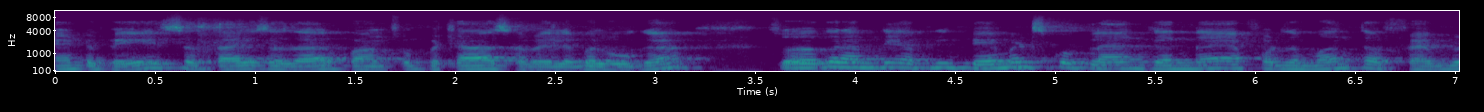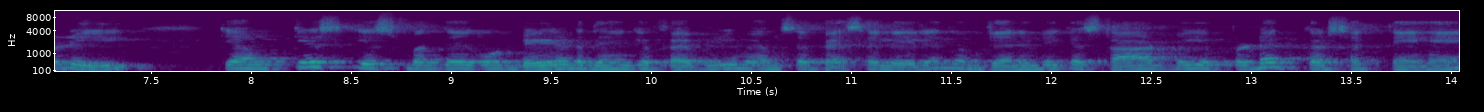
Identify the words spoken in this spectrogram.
एंड पे सत्ताईस हज़ार पाँच सौ पचास अवेलेबल होगा। सो अगर हमने अपनी पेमेंट्स को प्लान करना है for the month of February कि हम किस किस बंदे को डेट दें कि फेबरी में हमसे पैसे ले लें तो हम जनवरी के स्टार्ट पे ये प्रोडक्ट कर सकते हैं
